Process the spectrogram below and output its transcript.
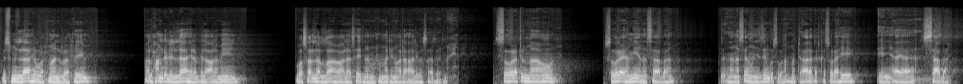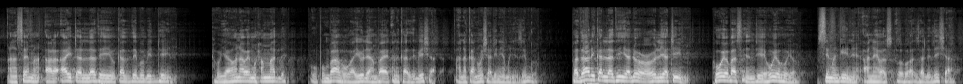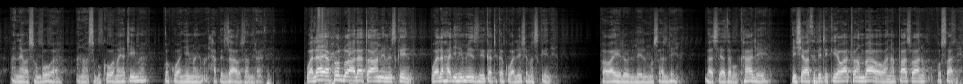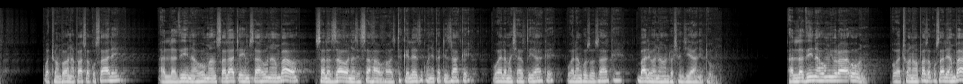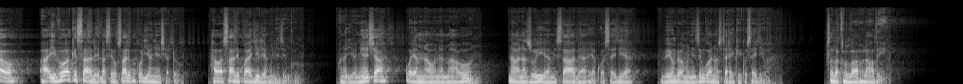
بسم الله الرحمن الرحيم الحمد لله رب العالمين وصلى الله على سيدنا محمد وعلى اله وصحبه اجمعين سوره الماعون sura ya mia na saba anasema Mwenyezi Mungu Subhanahu wa Ta'ala katika sura hii yenye aya saba anasema araaita alladhi yukadhibu bid-din huyaona we Muhammad upumbavu wa yule ambaye anakadhibisha Anakanusha dini ya Mwenyezi Mungu. Fadhalika alladhi yad'u al-yatim. Huyo basi ndiye huyo huyo. Si mwingine anayewazalilisha anayewasumbua anawasubukua mayatima kwa kuwanyima haki zao za mirathi. Wala yahuddu ala ta'ami miskin. Wala hajihimizi katika kuwalisha maskini. Fawailul lilmusallin basi adhabu kali ishawathibitikia watu ambao wanapaswa kusali watu ambao wanapaswa kusali alladhina hum an salatihim sahuna ambao sala zao wanazisahau hawazitekelezi kwa nyakati zake wala masharti yake wala nguzo zake bali wanaondosha njiani tu. Alladhina hum yuraun watu wanaopaswa kusali ambao hivyo akisali basi usali kwa kujionyesha tu. Hawasali kwa ajili ya Mwenyezi Mungu. Wanajionyesha wayamnauna almaun na wanazuia misaada ya kuwasaidia viumbe wa Mwenyezi Mungu wanaostahili kusaidiwa. Sadaqallahu alazim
